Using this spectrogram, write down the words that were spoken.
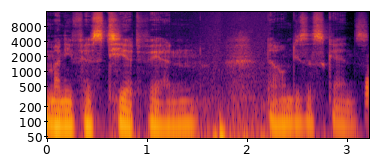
manifestiert werden. Darum diese Scans.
